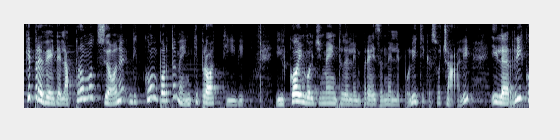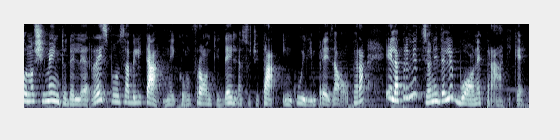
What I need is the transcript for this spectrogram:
che prevede la promozione di comportamenti proattivi, il coinvolgimento delle imprese nelle politiche sociali, il riconoscimento delle responsabilità nei confronti della società in cui l'impresa opera e la premiazione delle buone pratiche.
